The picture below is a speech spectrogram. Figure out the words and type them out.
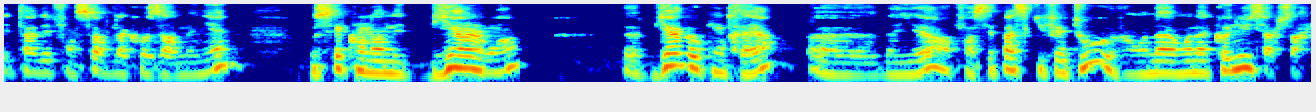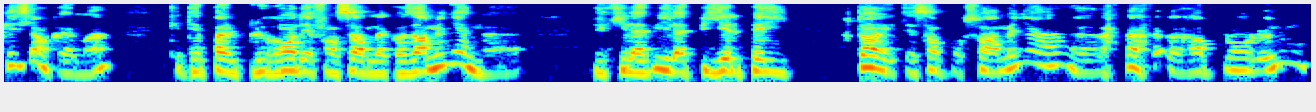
est un défenseur de la cause arménienne on sait qu'on en est bien loin, euh, bien au contraire. d'ailleurs. Enfin, c'est pas ce qui fait tout. On a, on a connu Serge Sarkissian quand même, hein, qui n'était pas le plus grand défenseur de la cause arménienne, vu qu'il a, il a pillé le pays. Pourtant, il était 100% arménien, hein, rappelons-le nous.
